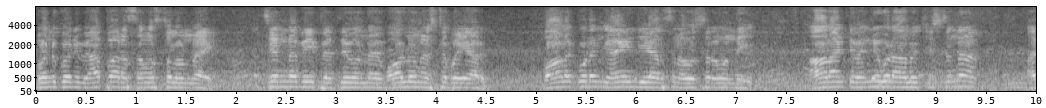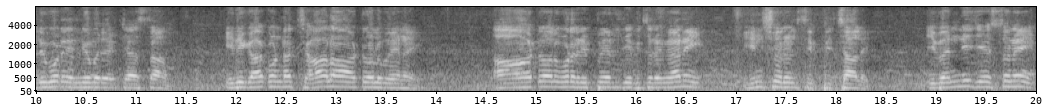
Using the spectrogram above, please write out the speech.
కొన్ని కొన్ని వ్యాపార సంస్థలు ఉన్నాయి. చిన్నవి పెద్దవి ఉన్నాయి. వాళ్ళు నష్టపోయారు. వాళ్ళకు కూడా న్యాయం చేయాల్సిన అవసరం ఉంది. అలాంటివన్నీ కూడా ఆలోచిస్తున్నా అది కూడా ఎన్యూమరేట్ చేస్తాం. ఇది కాకుండా చాలా ఆటోలు పోయినాయి. ఆ ఆటోలు కూడా రిపేర్లు చేయించడం కానీ ఇన్సూరెన్స్ ఇప్పించాలి. ఇవన్నీ చేస్తూనే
